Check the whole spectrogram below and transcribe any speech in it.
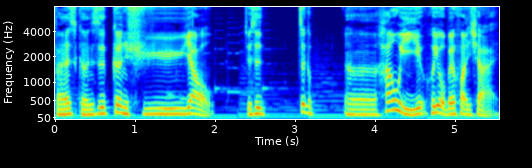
反而是可能是更需要，就是这个呃哈维会有被换下来，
